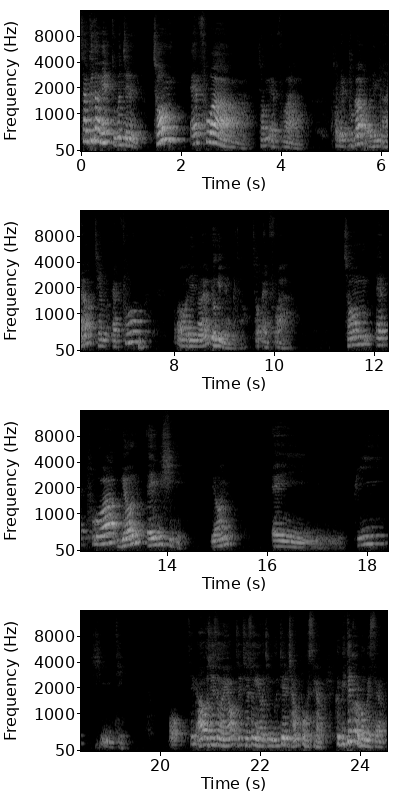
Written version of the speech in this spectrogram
자, 그 다음에 두 번째는 점 F와 점 F와 점 F가 어디 있나요? 점 F 어디 있나요? 여기 있네요. 그죠? 점 F와 점 F와 면 ABCD 면 A, B, C, D 어, 아, 죄송해요. 제, 죄송해요. 지금 문제를 잘못 보고 있어요. 그 밑에 걸 보고 있어요.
